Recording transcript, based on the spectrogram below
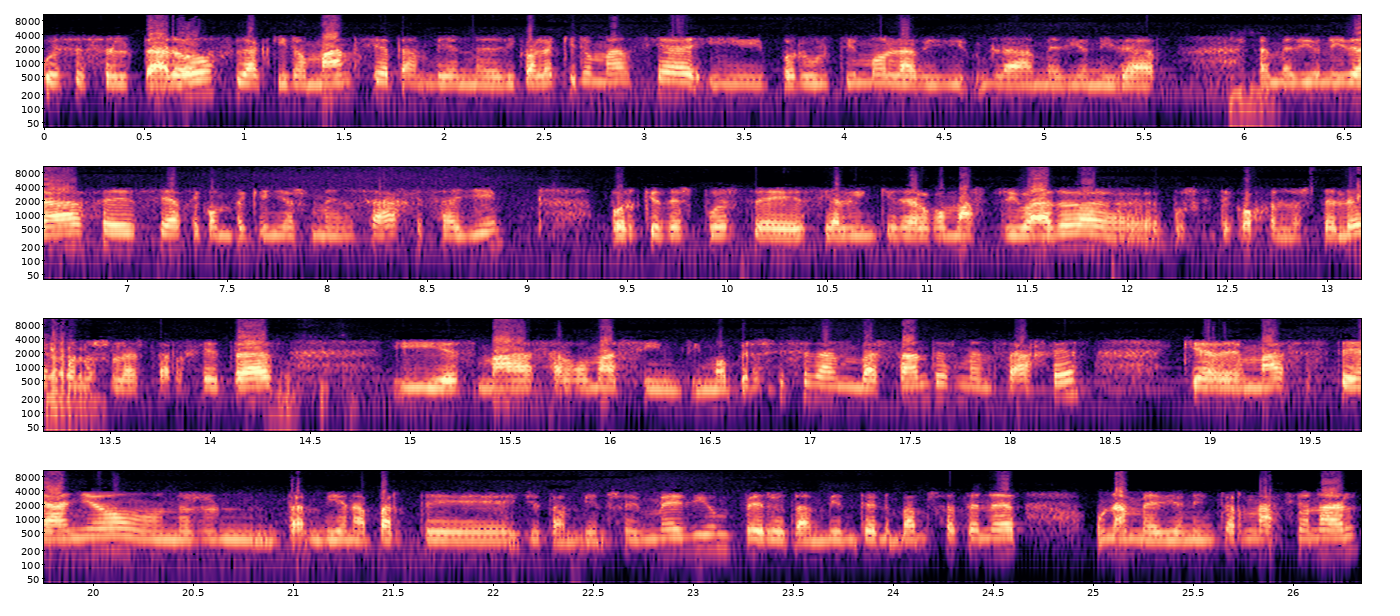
pues es el tarot, la quiromancia, también me dedico a la quiromancia y por último la, la mediunidad. La mediunidad eh, se hace con pequeños mensajes allí, porque después eh, si alguien quiere algo más privado, eh, pues que te cogen los teléfonos Claro. o las tarjetas y es más algo más íntimo. Pero sí se dan bastantes mensajes que además este año nos- también aparte yo también soy medium, pero también ten- vamos a tener una medium internacional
